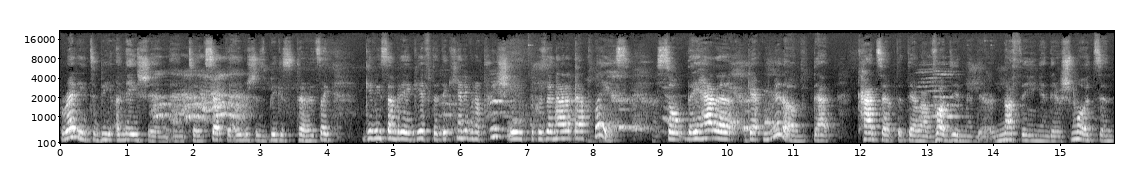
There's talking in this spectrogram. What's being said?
ready to be a nation and to accept the Abish's biggest turn. It's like giving somebody a gift that they can't even appreciate because they're not at that place. So they had to get rid of that concept that they're avodim and they're nothing and they're schmutz and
